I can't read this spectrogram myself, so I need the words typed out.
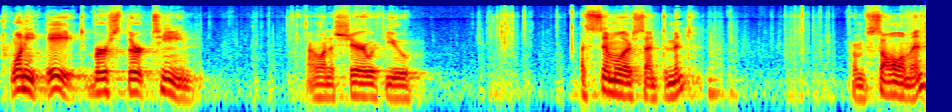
28, verse 13, I want to share with you a similar sentiment from Solomon.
